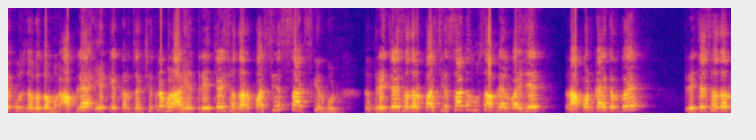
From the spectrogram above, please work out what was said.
एक ऊस जगतो. मग आपल्या एक एकरचं क्षेत्रफळ आहे त्रेचाळीस हजार पाचशे साठ स्क्वेअर फूट तर त्रेचाळीस हजार पाचशे साठच ऊस आपल्याला पाहिजे. तर आपण काय करतोय? त्रेचाळीस हजार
